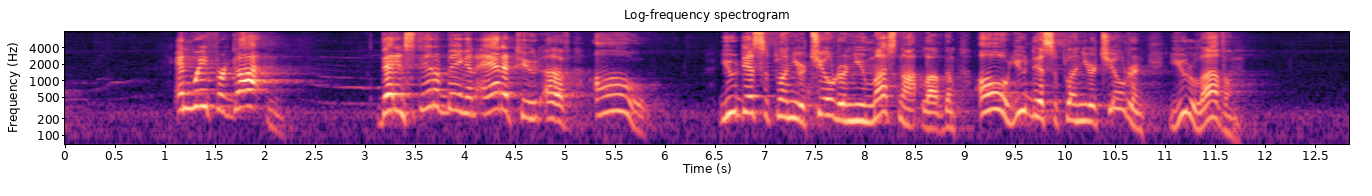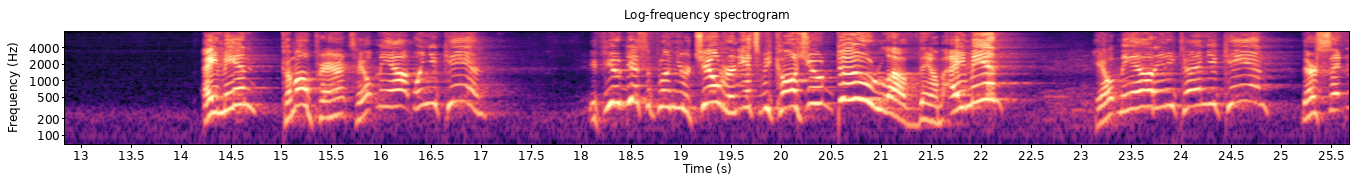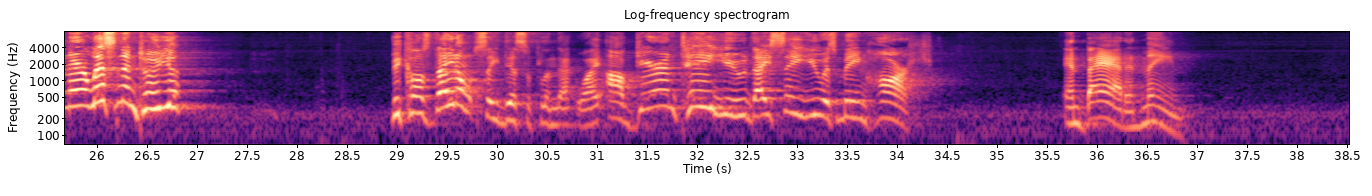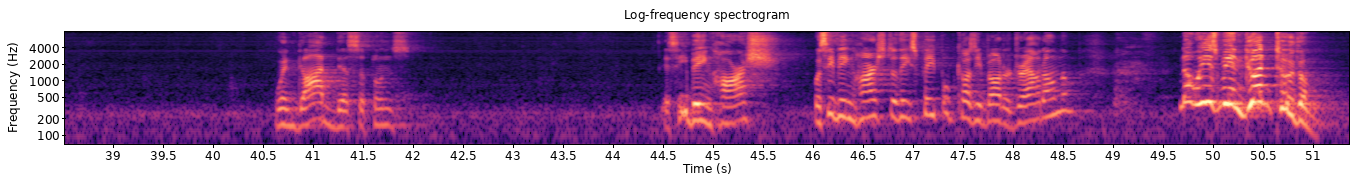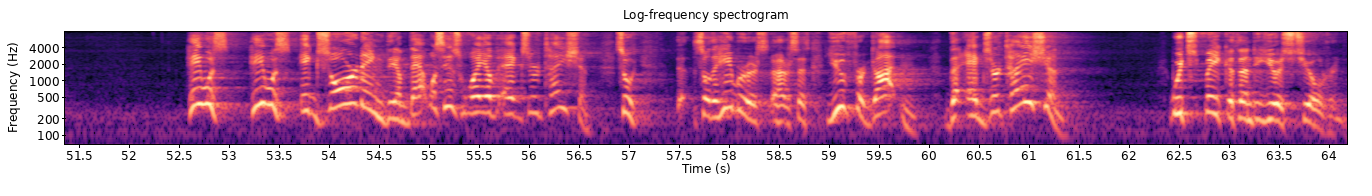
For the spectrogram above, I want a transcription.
And we've forgotten that instead of being an attitude of, oh, you discipline your children, you must not love them. Oh, you discipline your children, you love them. Amen? Come on, parents, help me out when you can. If you discipline your children, it's because you do love them. Amen? Amen? Help me out anytime you can. They're sitting there listening to you because they don't see discipline that way. I'll guarantee you they see you as being harsh and bad and mean. When God disciplines, is He being harsh? Was He being harsh to these people because He brought a drought on them? No, He's being good to them. He was, he was exhorting them. That was His way of exhortation. So so the Hebrew says, You've forgotten the exhortation which speaketh unto you as children.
